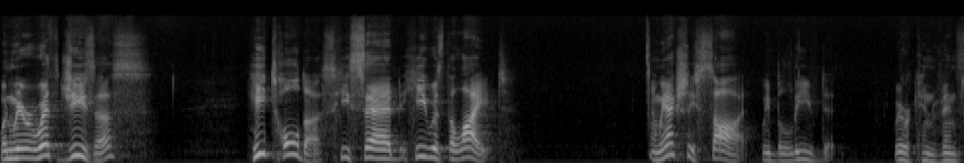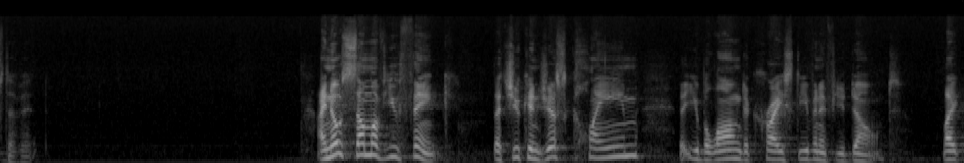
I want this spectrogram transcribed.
When we were with Jesus, he told us, He said He was the light. And we actually saw it. We believed it. We were convinced of it. I know some of you think that you can just claim that you belong to Christ even if you don't. Like,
